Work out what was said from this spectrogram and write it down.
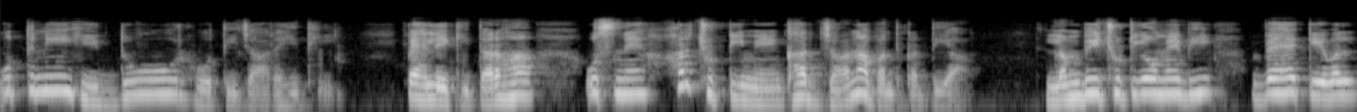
उतनी ही दूर होती जा रही थी। पहले की तरह उसने हर छुट्टी में घर जाना बंद कर दिया। लंबी छुट्टियों में भी वह केवल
